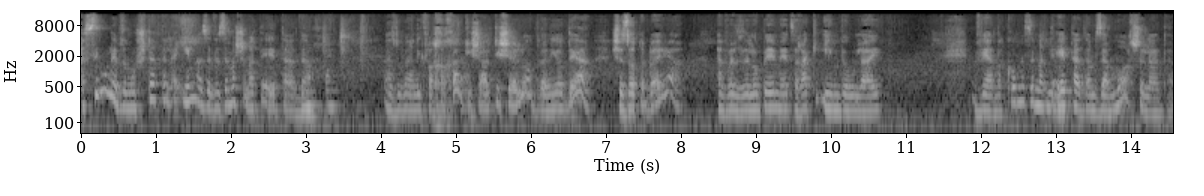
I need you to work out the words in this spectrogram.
אז שימו לב, זה מושתת על האם הזה, וזה מה שמטעה את האדם. נכון. אז הוא אומר, אני כבר חכם, כי שאלתי שאלות, ואני יודע שזאת הבעיה. אבל זה לא באמת, זה רק אם ואולי. והמקום הזה מטעה את האדם, זה המוח של האדם.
